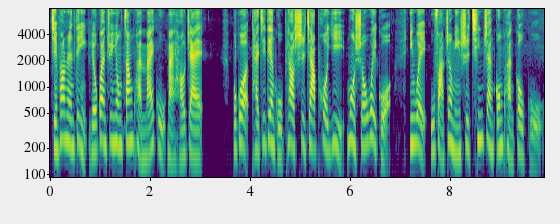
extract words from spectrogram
检方认定刘冠军用赃款买股买豪宅，不过台积电股票市价破亿，没收未果，因为无法证明是侵占公款购股。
